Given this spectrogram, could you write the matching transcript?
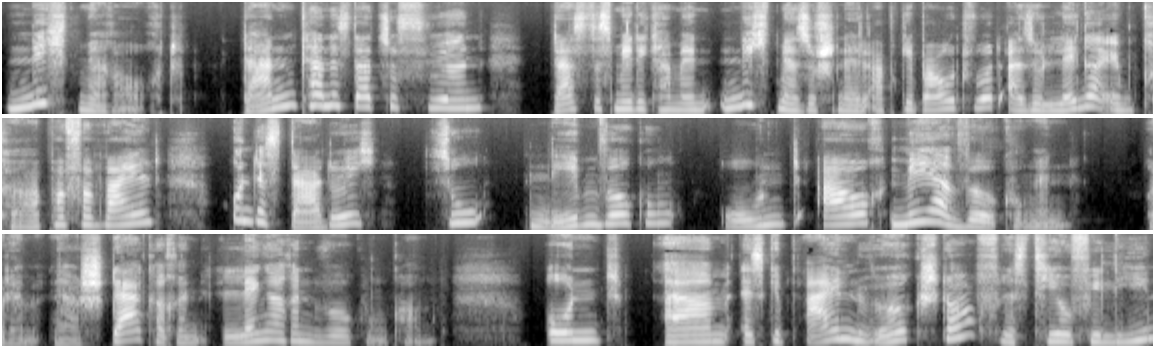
nicht mehr raucht, dann kann es dazu führen, dass das Medikament nicht mehr so schnell abgebaut wird, also länger im Körper verweilt und es dadurch zu Nebenwirkungen und auch mehr Wirkungen oder einer stärkeren, längeren Wirkung kommt. Und ähm, es gibt einen Wirkstoff, das Theophilin,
